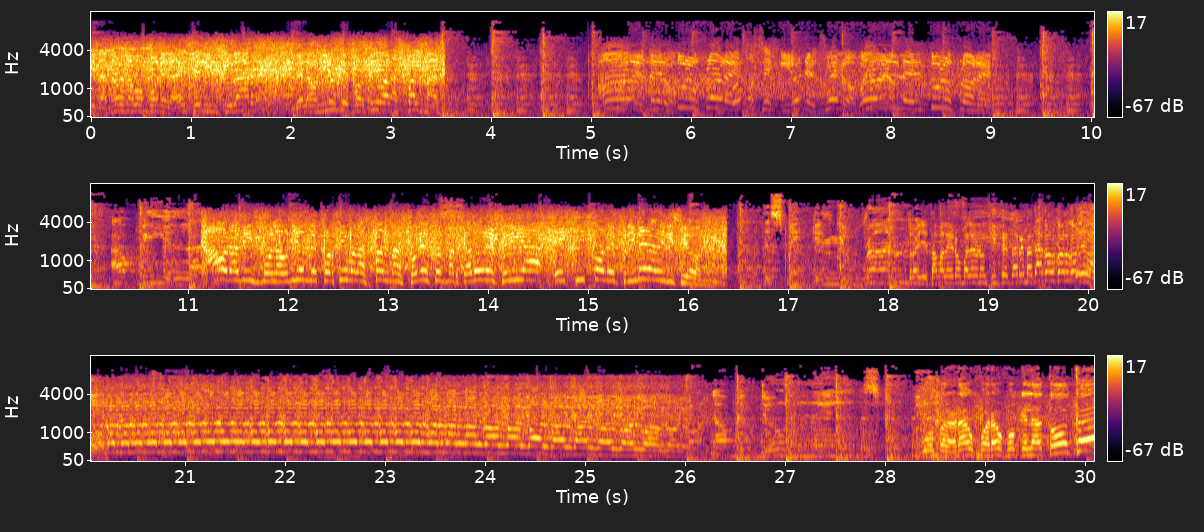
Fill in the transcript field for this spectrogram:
visita, no de la bombonera, es el insular de la Unión Deportiva Las Palmas. Ahora mismo la Unión Deportiva Las Palmas con estos marcadores sería equipo de primera división. Troyes está Valero, Valero intenta rematar, gol, gol, gol, gol, gol, gol. Jugó para Araujo, Araujo que la toca.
